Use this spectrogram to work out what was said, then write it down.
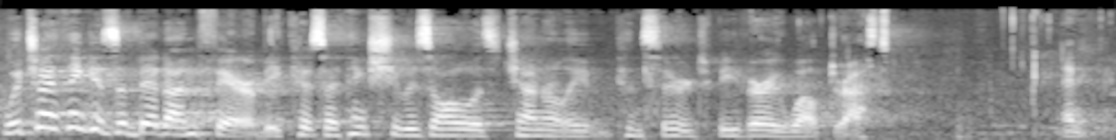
which I think is a bit unfair because I think she was always generally considered to be very well dressed. Anyway.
